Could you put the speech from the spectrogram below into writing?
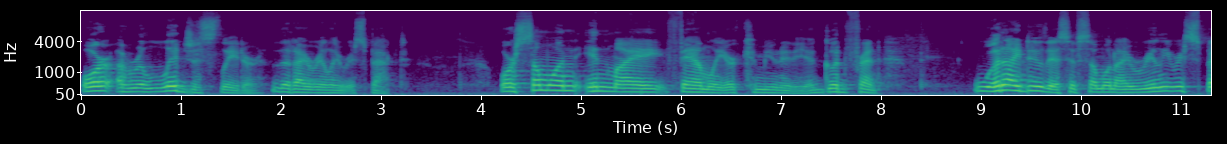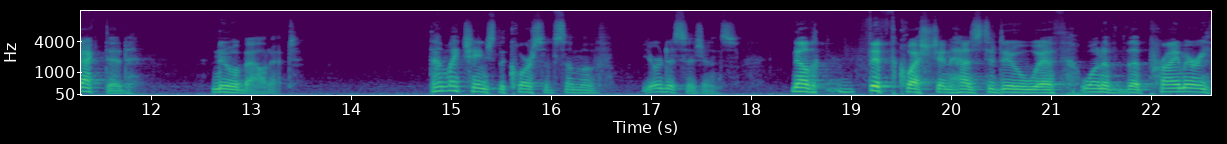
or a religious leader that I really respect, or someone in my family or community, a good friend. Would I do this if someone I really respected knew about it? That might change the course of some of your decisions. Now, the fifth question has to do with one of the primary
